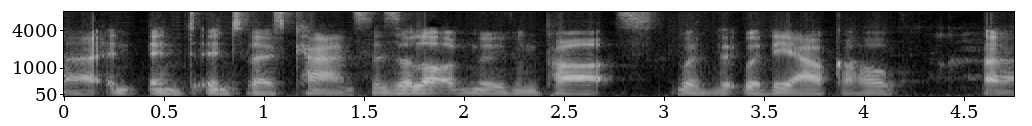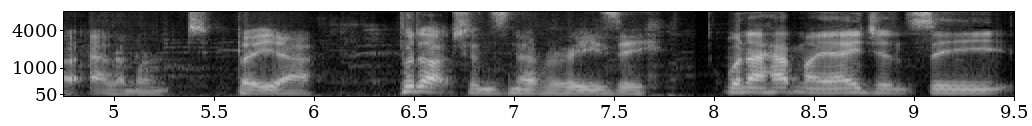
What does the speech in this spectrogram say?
uh, in, in, into those cans. There's a lot of moving parts with the, with the alcohol uh, element, but yeah, production's never easy. When I had my agency,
